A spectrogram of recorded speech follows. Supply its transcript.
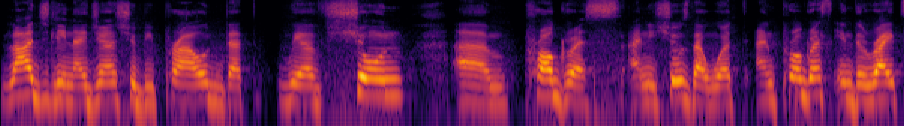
largely Nigerians should be proud that we have shown um, progress, and it shows that we're, and progress in the right,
